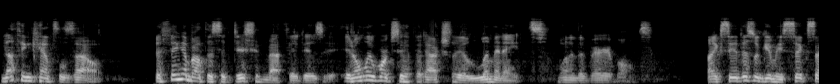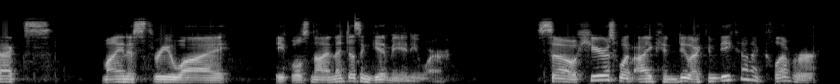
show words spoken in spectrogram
Nothing cancels out. The thing about this addition method is it only works if it actually eliminates one of the variables. Like see, this will give me 6x minus 3y equals 9. That doesn't get me anywhere. So here's what I can do. I can be kind of clever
